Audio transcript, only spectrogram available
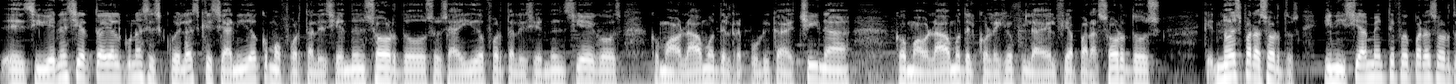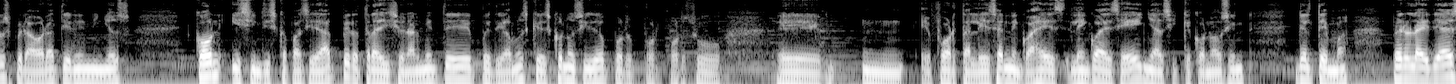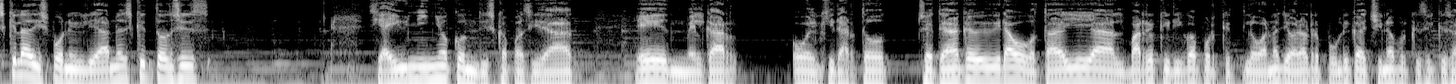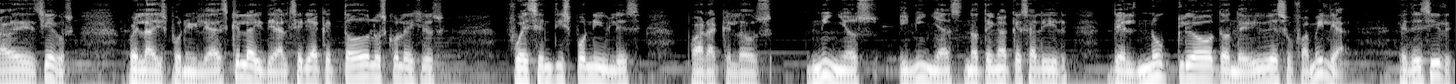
eh, si bien es cierto hay algunas escuelas que se han ido como fortaleciendo en sordos o se ha ido fortaleciendo en ciegos, como hablábamos del República de China, como hablábamos del Colegio Filadelfia para sordos, que no es para sordos, inicialmente fue para sordos, pero ahora tienen niños con y sin discapacidad, pero tradicionalmente pues digamos que es conocido por, por, por su eh, fortaleza en lenguaje lengua de señas y que conocen del tema, pero la idea es que la disponibilidad no es que entonces, si hay un niño con discapacidad en Melgar o en Girardot, se tenga que vivir a Bogotá y al barrio Quirigua porque lo van a llevar a la República de China porque es el que sabe de ciegos. Pues la disponibilidad es que la ideal sería que todos los colegios fuesen disponibles para que los niños y niñas no tengan que salir del núcleo donde vive su familia. Es decir,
